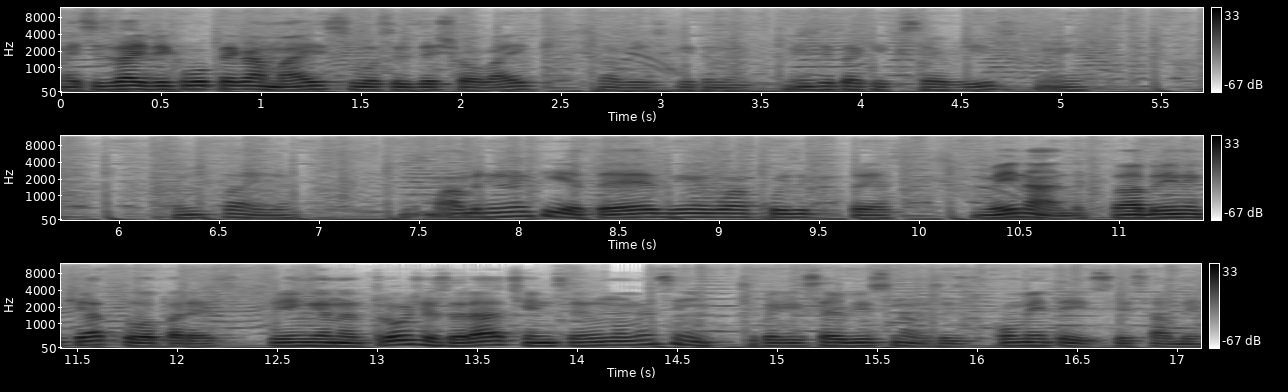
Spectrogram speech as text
Mas vocês vão ver que eu vou pegar mais se vocês deixarem o like. Deixa eu ver isso aqui também. Nem sei pra que, que serve isso, mas. Faz, né? Vamos abrindo aqui, até vir alguma coisa que presta. Não vem nada. Tô abrindo aqui à toa, parece. Se engana trouxa, será? Tinha de ser um nome assim. Não sei pra que serve isso não. Vocês comentem aí se vocês sabem.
